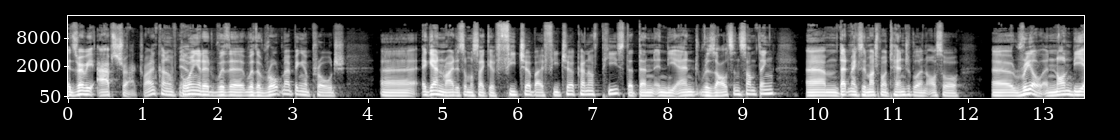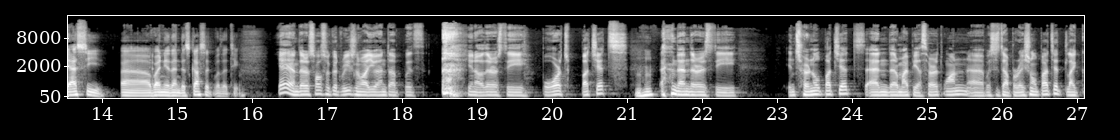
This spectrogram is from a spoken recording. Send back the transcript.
it's very abstract right? Kind of going at it with a with a road mapping approach. Uh, again, right, it's almost like a feature by feature kind of piece that then in the end results in something um, that makes it much more tangible and also uh, real and non BSy uh, when you then discuss it with the team. Yeah, and there's also good reason why you end up with, you know, there's the board budgets, and then there is the internal budget, and there might be a third one, uh, which is the operational budget. Like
